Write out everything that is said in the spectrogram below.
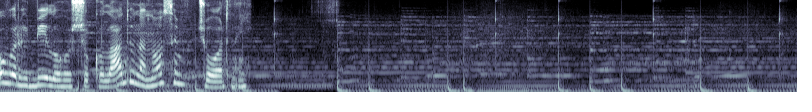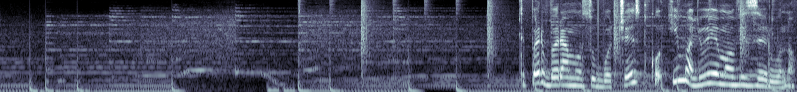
Поверх білого шоколаду наносимо чорний. Тепер беремо зубочистку і малюємо візерунок.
